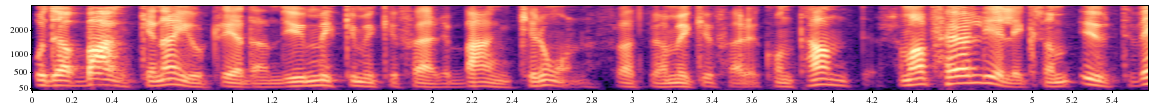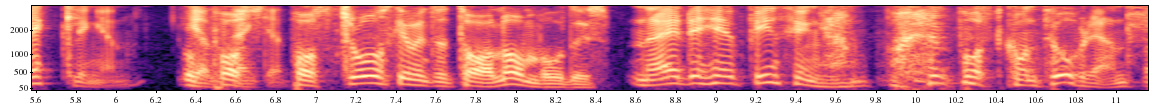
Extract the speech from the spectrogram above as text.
och det har bankerna gjort redan. Det är ju mycket, mycket färre bankrån för att vi har mycket färre kontanter. Så man följer liksom utvecklingen Och post, postrån ska vi inte tala om, Bodis. Nej, det finns ju inga postkontor ens.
